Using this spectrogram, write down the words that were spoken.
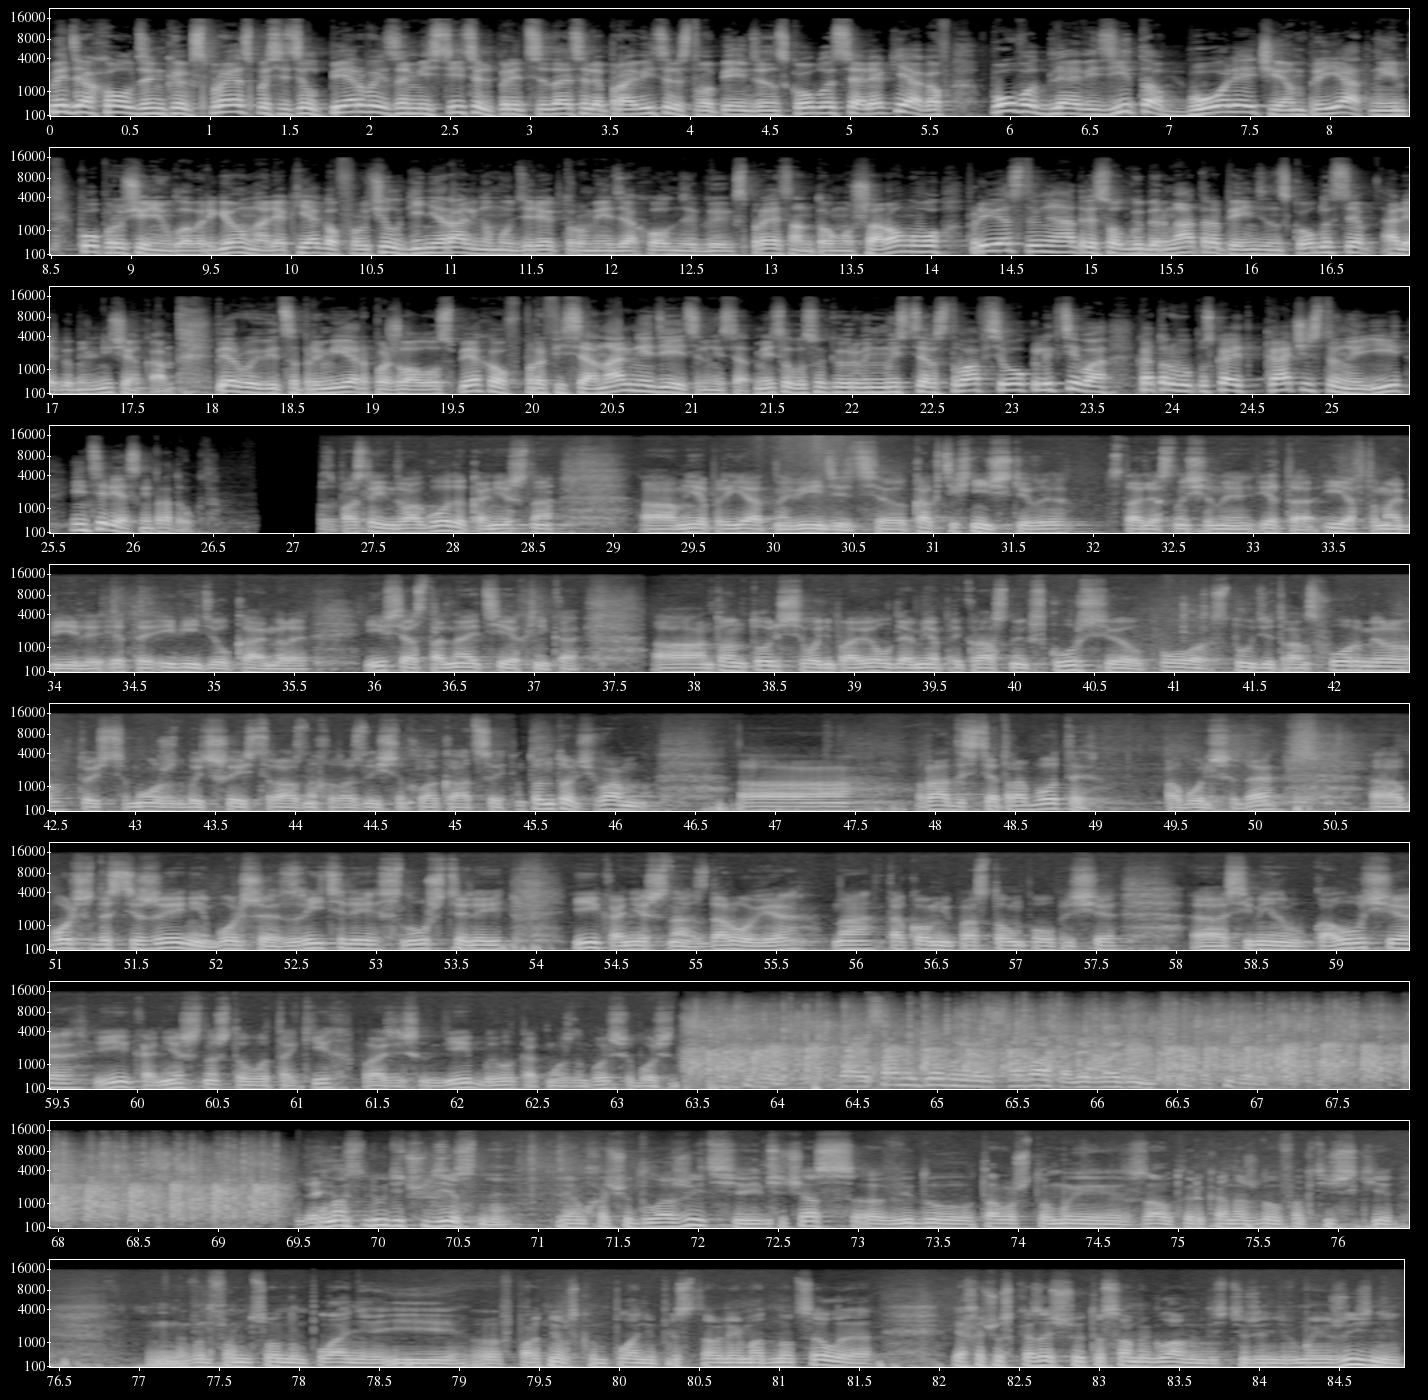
Медиахолдинг «Экспресс» посетил первый заместитель председателя правительства Пензенской области Олег Ягов. Повод для визита более чем приятный. По поручению главы региона Олег Ягов вручил генеральному директору медиахолдинга «Экспресс» Антону Шаронову приветственный адрес от губернатора Пензенской области Олега Мельниченко. Первый вице-премьер пожелал успехов в профессиональной деятельности, отметил высокий уровень мастерства всего коллектива, который выпускает качественный и интересный продукт. За последние два года, конечно, а, мне приятно видеть, э, как технически вы стали оснащены. Это и автомобили, это и видеокамеры, и вся остальная техника. А, Антон Анатольевич сегодня провел для меня прекрасную экскурсию по студии «Трансформеру», то есть, может быть, шесть разных различных локаций. Антон Анатольевич, вам э, радости от работы побольше, да? Э, больше достижений, больше зрителей, слушателей и, конечно, здоровья на таком непростом поприще, э, семейного благополучия и, конечно, что вот таких праздничных дней было как можно больше и больше. Спасибо. Да, и самые добрые слова от Олега Владимировича. Спасибо, Олег. У нас люди чудесные, я вам хочу доложить. И сейчас, э, ввиду того, что мы за АУТРК «Наш дом» фактически в информационном плане и э, в партнерском плане представляем одно целое. Я хочу сказать, что это самое главное достижение в моей жизни.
